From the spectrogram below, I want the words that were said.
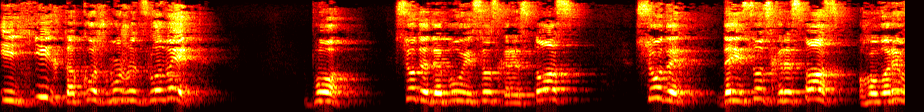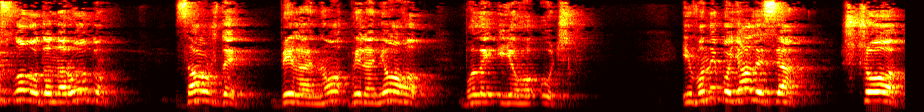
і їх також можуть зловити. Бо всюди, де був Ісус Христос, всюди, де Ісус Христос говорив Слово до народу, завжди біля, біля нього були і його учні. І вони боялися, що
